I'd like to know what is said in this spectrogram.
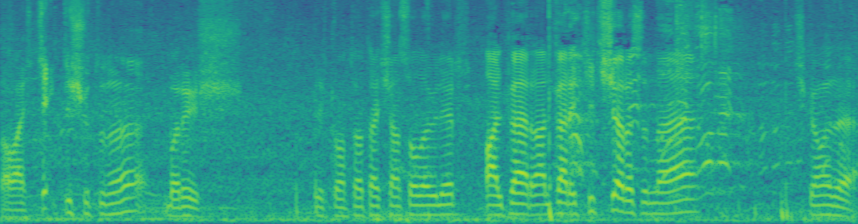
Savaş çekti şutunu. Barış. Bir kontra atak şansı olabilir. Alper. Alper iki kişi arasında. Çıkamadı.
